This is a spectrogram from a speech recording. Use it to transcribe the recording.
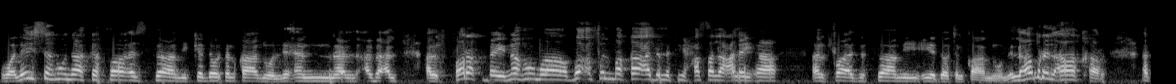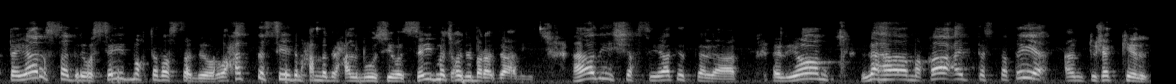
وليس هناك فائز ثاني كدولة القانون لأن الفرق بينهما ضعف المقاعد التي حصل عليها الفائز الثاني هي دوله القانون، الأمر الآخر التيار الصدري والسيد مقتدى الصدر وحتى السيد محمد الحلبوسي والسيد مسعود البرزاني هذه الشخصيات الثلاث اليوم لها مقاعد تستطيع أن تشكل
